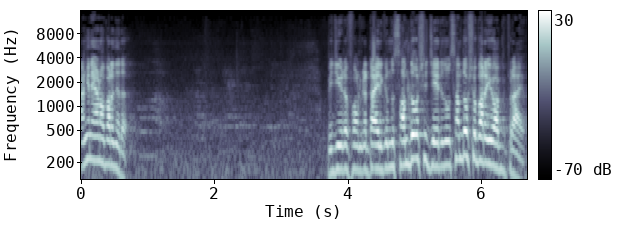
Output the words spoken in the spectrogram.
അങ്ങനെയാണോ പറഞ്ഞത്? വിജിയുടെ ഫോൺ കട്ടായിരിക്കുന്നു. സന്തോഷ് സന്തോഷം സന്തോഷ് പറയൂ അഭിപ്രായം.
